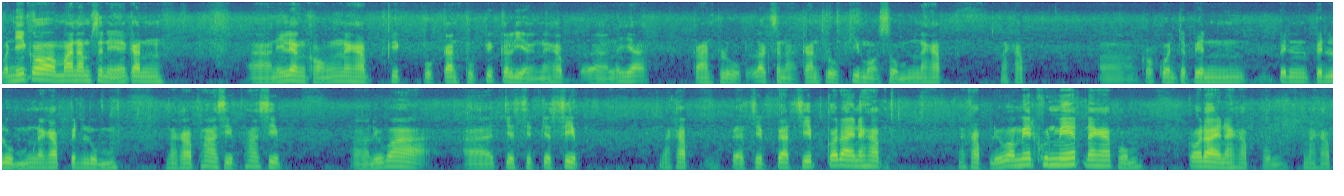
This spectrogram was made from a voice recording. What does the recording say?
วันนี้ก็มานำเสนอกันในเรื่องของนะครับพริกปลูกการปลูกพริกกะเหรี่ยงนะครับระยะการปลูกลักษณะการปลูกที่เหมาะสมนะครับนะครับก็ควรจะเป็นเป็นเป็นหลุมนะครับเป็นหลุม นะครับห้าสิบห้าสิบหรือว่าอ่าเจ็ดสิบเจ็ดสิบนะครับ80 80ก็ได้นะครับนะครับ หรือว่าเมตรคูณเมตรนะครับผมก็ได้นะครับผมนะครับ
